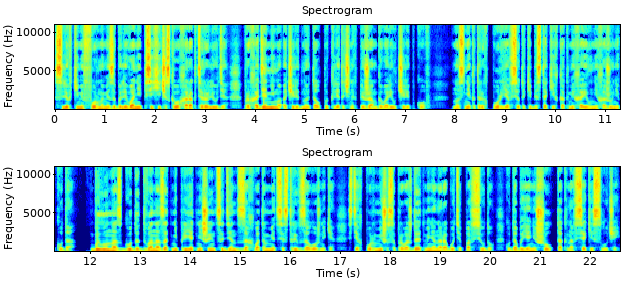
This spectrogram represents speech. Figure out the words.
с легкими формами заболеваний психического характера люди, проходя мимо очередной толпы клеточных пижам, говорил Черепков. Но с некоторых пор я все-таки без таких, как Михаил, не хожу никуда. Был у нас года два назад неприятнейший инцидент с захватом медсестры в заложнике, с тех пор Миша сопровождает меня на работе повсюду, куда бы я ни шел, так на всякий случай.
